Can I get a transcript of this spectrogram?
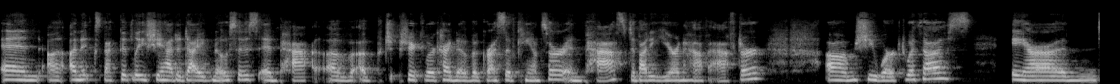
And uh, unexpectedly, she had a diagnosis and pa- of a particular kind of aggressive cancer and passed about a year and a half after. Um, she worked with us and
